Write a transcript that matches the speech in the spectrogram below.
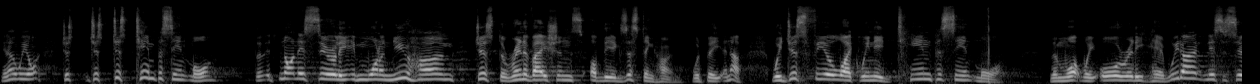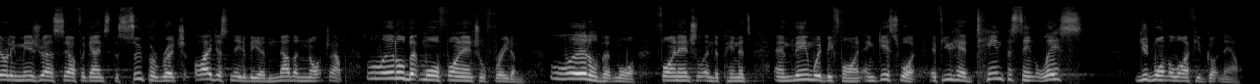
You know, we want just, just, just 10% more. It's not necessarily even want a new home, just the renovations of the existing home would be enough. We just feel like we need 10% more than what we already have. We don't necessarily measure ourselves against the super rich. I just need to be another notch up. A little bit more financial freedom, a little bit more financial independence, and then we'd be fine. And guess what? If you had 10% less, you'd want the life you've got now.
